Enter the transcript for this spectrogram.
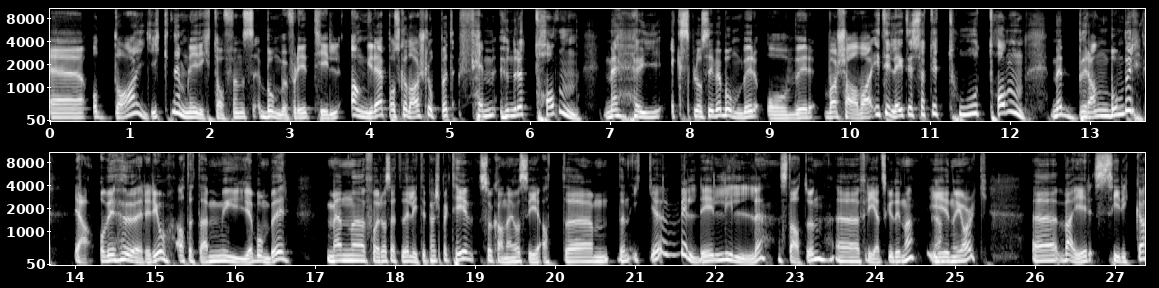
Eh, og da gikk nemlig Richthoffens bombefly til angrep, og skal da ha sluppet 500 tonn med høyeksplosive bomber over Warszawa, i tillegg til 72 tonn med brannbomber! Ja, og vi hører jo at dette er mye bomber. Men eh, for å sette det litt i perspektiv, så kan jeg jo si at uh, den ikke veldig lille statuen, uh, Frihetsgudinne, i Ja. New York, veier ca.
